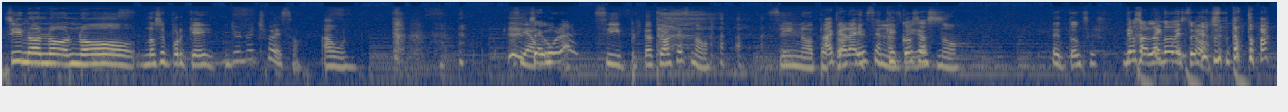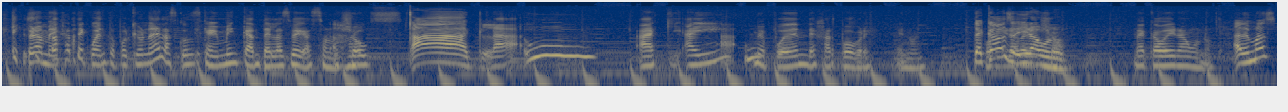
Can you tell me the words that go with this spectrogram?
Sí, no, no, no, no sé por qué. Yo no he hecho eso, aún. Sí, aún. ¿Segura? Sí, tatuajes no. Sí, no, Ah, tatuajes caray, en ¿qué Las Vegas cosas? no. Entonces, Déjate hablando de estudios de tatuajes. Espérame, déjate cuento, porque una de las cosas que a mí me encanta de Las Vegas son los Ajá. shows. Ah, claro. Uh, Aquí, ahí Ah, uh. me pueden dejar pobre en un. te acabas de ir a uno. show. Me acabo de ir a uno. Además,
